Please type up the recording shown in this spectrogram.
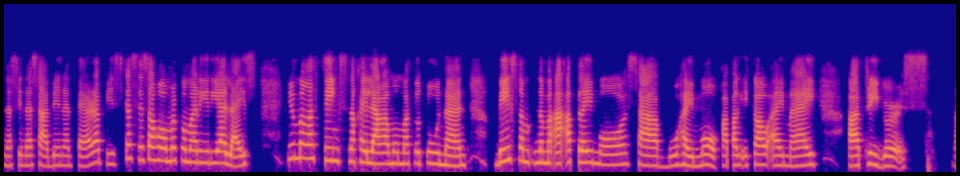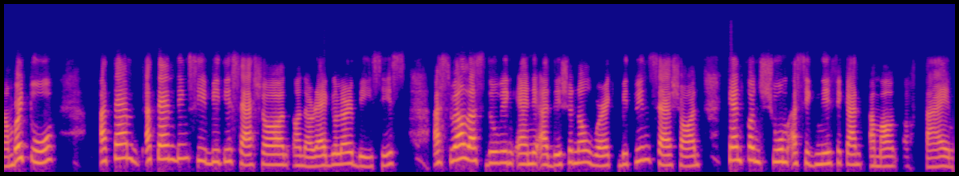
na sinasabi ng therapist. Kasi sa homework mo marirealize yung mga things na kailangan mo matutunan based na, na maa-apply mo sa buhay mo kapag ikaw ay may uh, triggers. Number two, attend, attending CBT session on a regular basis, as well as doing any additional work between session can consume a significant amount of time.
